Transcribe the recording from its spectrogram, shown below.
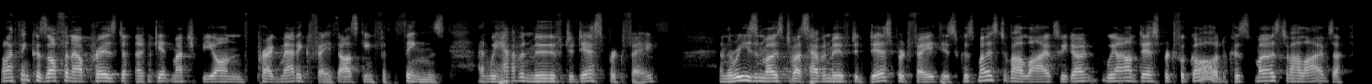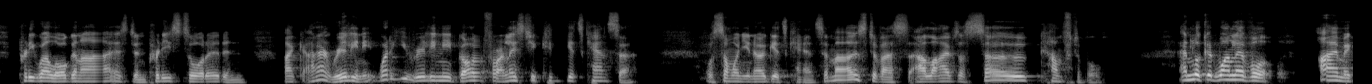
Well, I think because often our prayers don't get much beyond pragmatic faith, asking for things, and we haven't moved to desperate faith. And the reason most of us haven't moved to desperate faith is because most of our lives we don't we aren't desperate for God because most of our lives are pretty well organized and pretty sorted and like I don't really need what do you really need God for unless your kid gets cancer or someone you know gets cancer. Most of us our lives are so comfortable. And look at one level I'm a,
